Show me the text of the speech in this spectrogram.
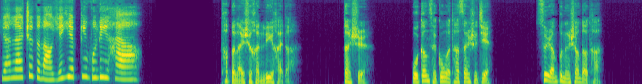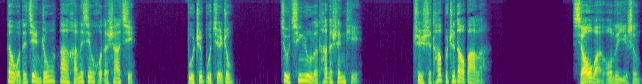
原来这个老爷爷并不厉害啊！他本来是很厉害的，但是我刚才攻了他三十剑，虽然不能伤到他，但我的剑中暗含了鲜活的杀气，不知不觉中就侵入了他的身体，只是他不知道罢了。”小婉哦了一声，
